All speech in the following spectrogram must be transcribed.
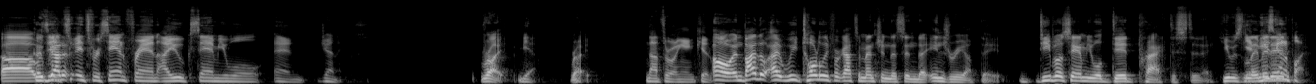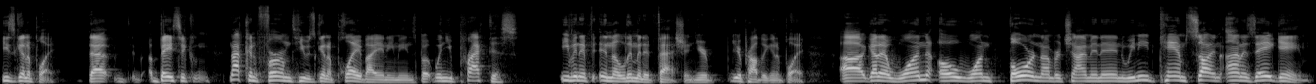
Uh, we've Because got it's, it. it's for San Fran, Aiyuk, Samuel, and Jennings. Right. Yeah, Right. not throwing in Kittle. Oh, and by the way, we totally forgot to mention this in the injury update. Deebo Samuel did practice today. He was Yeah, he's gonna play. He's gonna play. That basically not confirmed he was gonna play by any means, but when you practice, even if in a limited fashion, you're you're probably gonna play. Uh, got a 1014 number chiming in. We need Cam Sutton on his A game.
